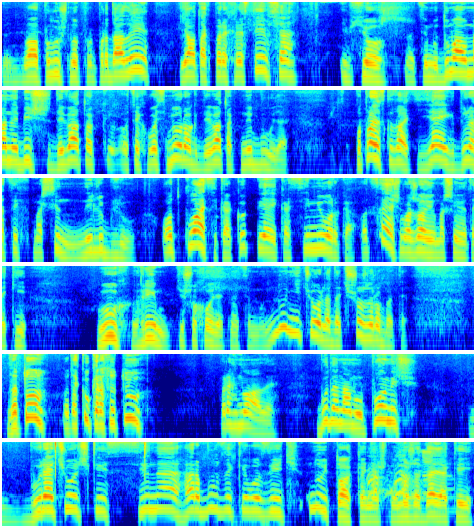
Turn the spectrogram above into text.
Благополучно продали. Я отак перехрестився і все. Думав, у мене більш дев'яток, оцих восьмерок, дев'яток не буде. По правді сказати, я їх дуже цих машин не люблю. От класика, копійка, сімерка. Оце я ж вважаю машини такі. Ух, грім, ті, що ходять на цьому. Ну нічого, глядать, що ж робити. Зато отаку красоту пригнали. Буде нам у поміч бурячочки, сіне, гарбузики возить. Ну і так, звісно, може деякий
